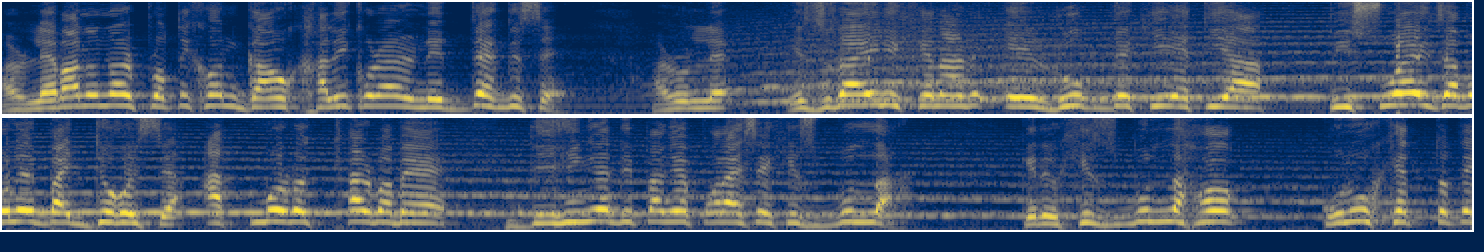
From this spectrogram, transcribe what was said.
আৰু লেবাননৰ প্ৰতিখন গাঁও খালী কৰাৰ নিৰ্দেশ দিছে। আৰু ইজৰাইলী সেনাৰ এই ৰূপ দেখি এতিয়া পিছুৱাই যাবলৈ বাধ্য হৈছে। আত্মৰক্ষাৰ বাবে দিহিঙে দিপাঙে পলাইছে হিজবুল্লাহ। কিন্তু হিজবুল্লাহক কোনো ক্ষেত্ৰতে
